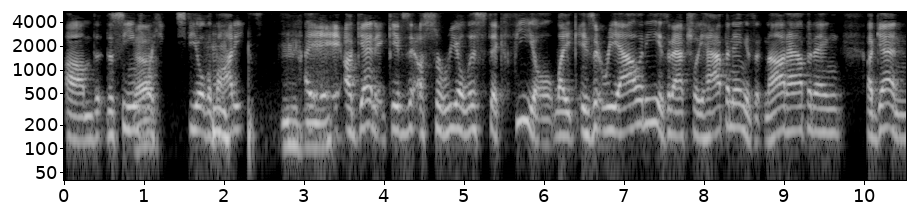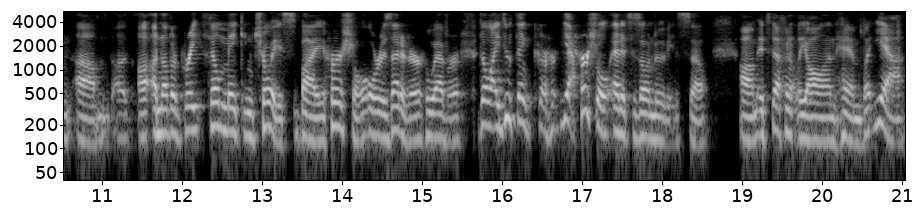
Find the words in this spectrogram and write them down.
Um, the, the scenes Yeah. where he steal the bodies. Mhm. I, I- again, it gives it a surrealistic feel. Like, is it reality? Is it actually happening? Is it not happening? Again, um, another great filmmaking choice by Herschell or his editor, whoever. Though I do think, yeah, Herschell edits his own movies, so um, it's definitely all on him. But yeah,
